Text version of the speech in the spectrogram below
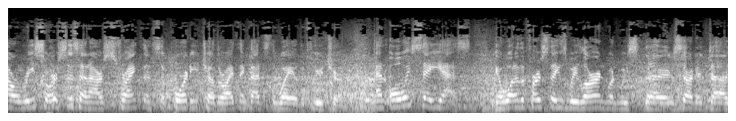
our resources and our strength and support each other, I think that's the way of the future. And always say yes. You know, one of the first things we learned when we uh, started uh,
